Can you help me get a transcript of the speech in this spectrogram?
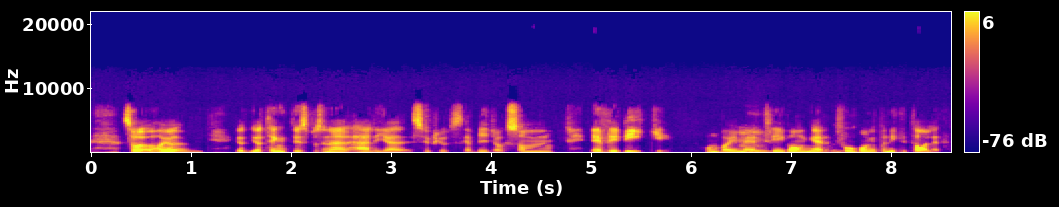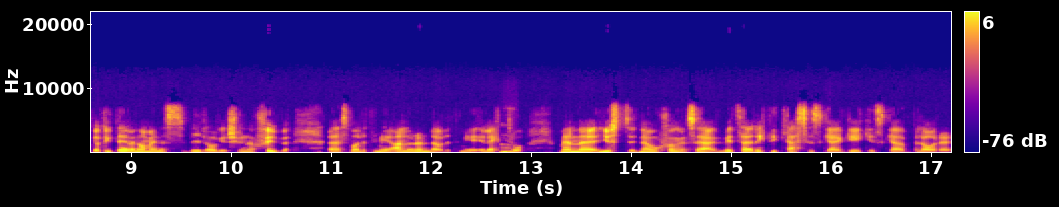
så har jag, jag, jag tänkt just på sådana här härliga cypriotiska bidrag som Evridiki. Hon var ju med Mm. tre gånger, två gånger på 90-talet. Jag tyckte även om hennes bidrag 2007 eh, som var lite mer annorlunda och lite mer elektro. Men eh, just när hon sjöng så här, du vet, så här riktigt klassiska grekiska ballader.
